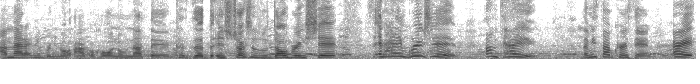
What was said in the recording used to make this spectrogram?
I'm mad I didn't bring no alcohol, no nothing. Cause the, the instructions was don't bring shit. And I didn't bring shit. I'm tight. Let me stop cursing. All right,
